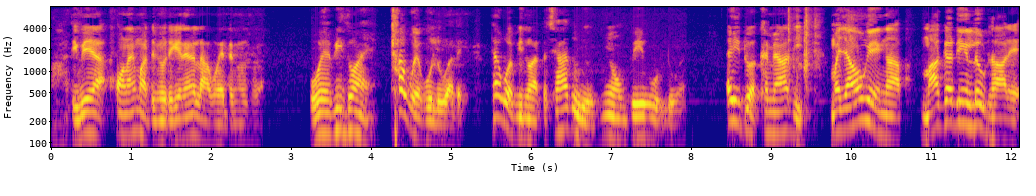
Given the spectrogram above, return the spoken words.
အာဒီဘေးက online မှာတစ်မျိုးတကယ်တမ်းလာဝယ်တစ်မျိုးဆိုတော့ဝယ်ပြီးသွားရင်ထပ်ဝယ်ဖို့လိုရတယ်ထပ်ဝယ်ပြီးတော့တခြားသူတွေကိုညွန်ပေးဖို့လိုရတယ်အဲ့ဒီအတွက်ခမားဒီမယောင်းငယ်က marketing လုပ်ထားတဲ့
